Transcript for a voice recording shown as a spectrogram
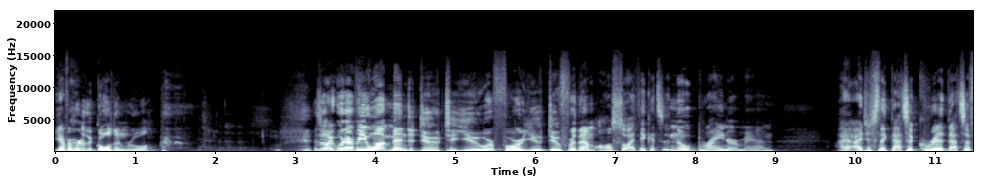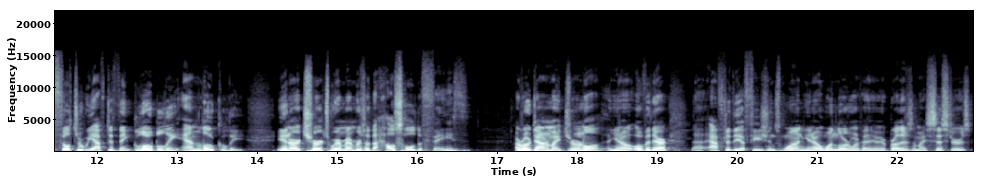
you ever heard of the golden rule? it's like whatever you want men to do to you or for you, do for them also. I think it's a no brainer, man. I, I just think that's a grid, that's a filter we have to think globally and locally. In our church, we are members of the household of faith. I wrote down in my journal, you know, over there, uh, after the Ephesians 1, you know, one Lord, one family, my brothers and my sisters.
